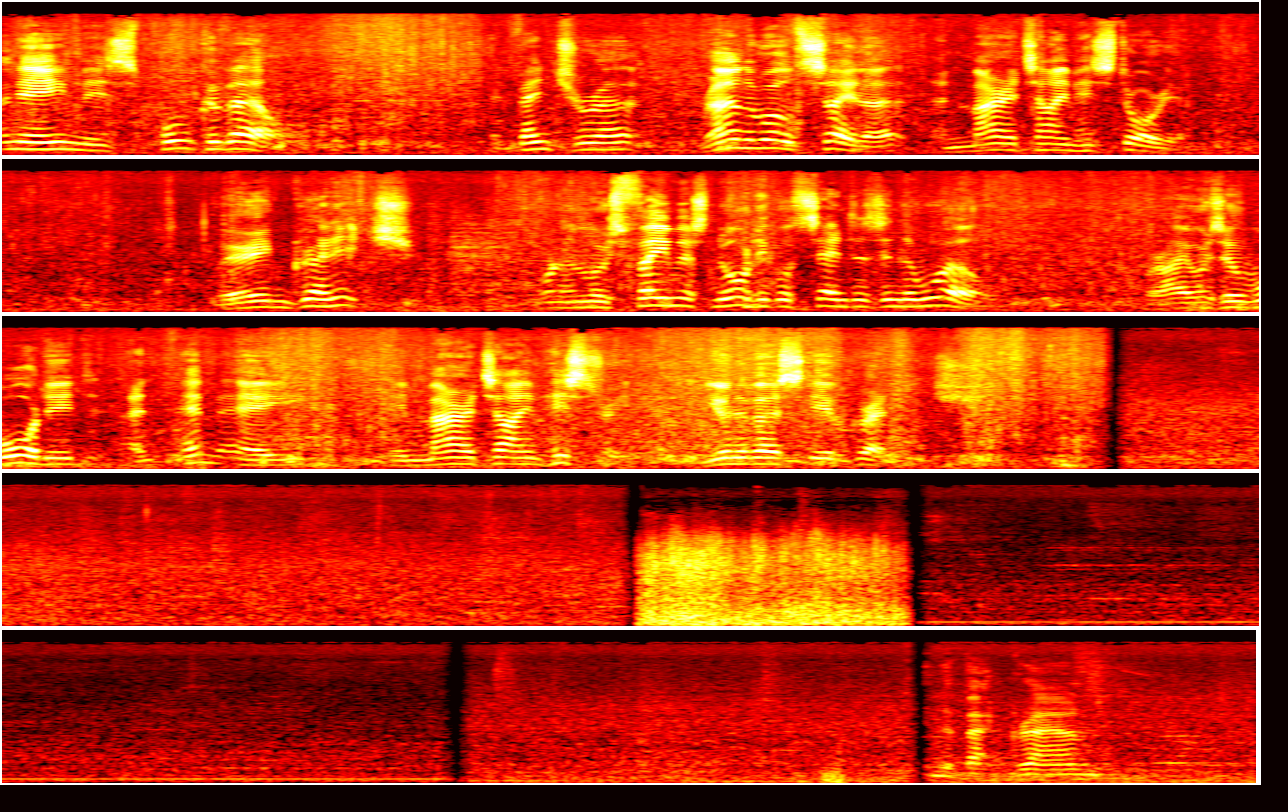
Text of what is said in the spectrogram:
My name is Paul Covell, adventurer, round the world sailor and maritime historian. We're in Greenwich, one of the most famous nautical centres in the world, where I was awarded an MA in Maritime History at the University of Greenwich. In the background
